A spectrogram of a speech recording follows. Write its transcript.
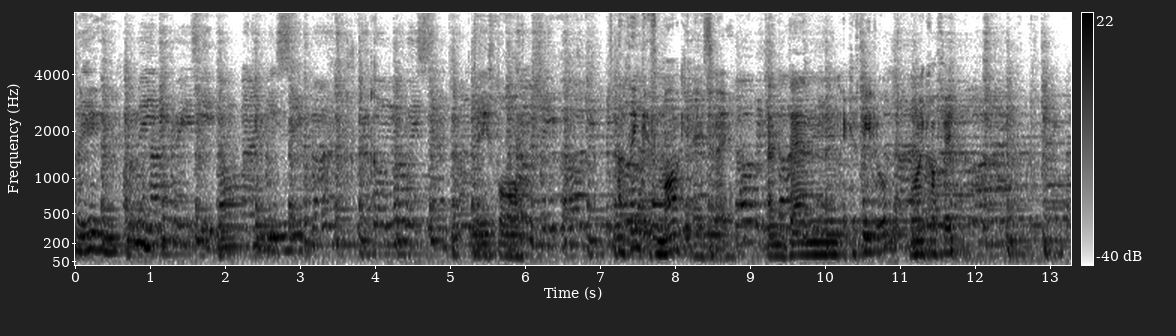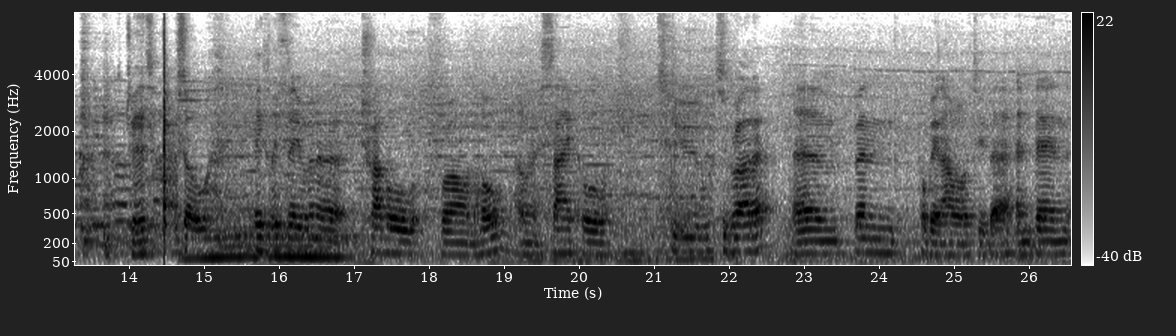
Day four. I think it's market day today. And then a cathedral, morning coffee. Cheers. So basically today we're gonna travel from home. I'm gonna cycle to Sagrada, um, spend probably an hour or two there, and then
